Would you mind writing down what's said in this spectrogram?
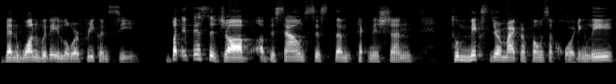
than one with a lower frequency. But it is the job of the sound system technician to mix their microphones accordingly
